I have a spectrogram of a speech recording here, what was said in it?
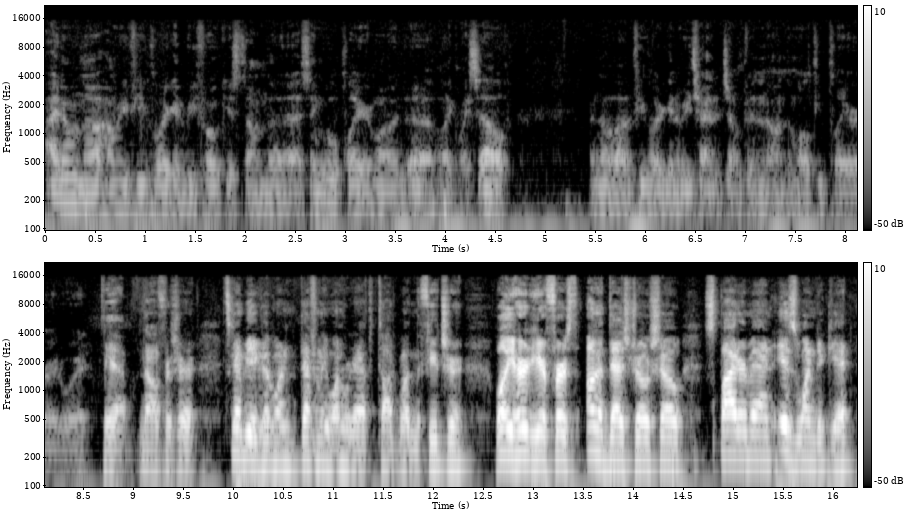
I don't know how many people are going to be focused on the single player mode, uh, like myself. Know a lot of people are going to be trying to jump in on the multiplayer right away. Yeah, no, for sure. It's going to be a good one. Definitely one we're going to have to talk about in the future. Well, you heard it here first on the Destro Show. Spider Man is one to get.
